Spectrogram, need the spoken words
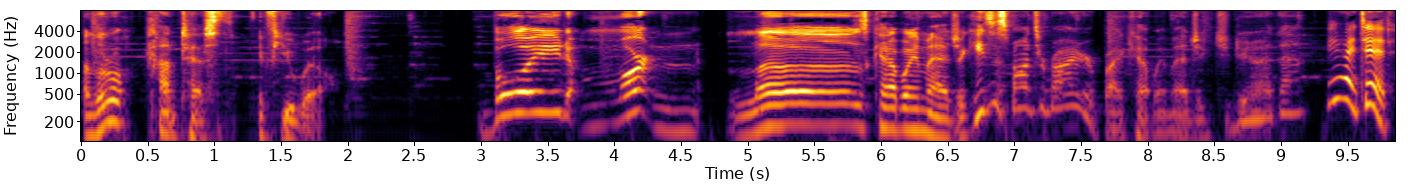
a little contest, if you will. Boyd Martin loves Cowboy Magic. He's a sponsored rider by Cowboy Magic. Did you know that? Yeah, I did.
